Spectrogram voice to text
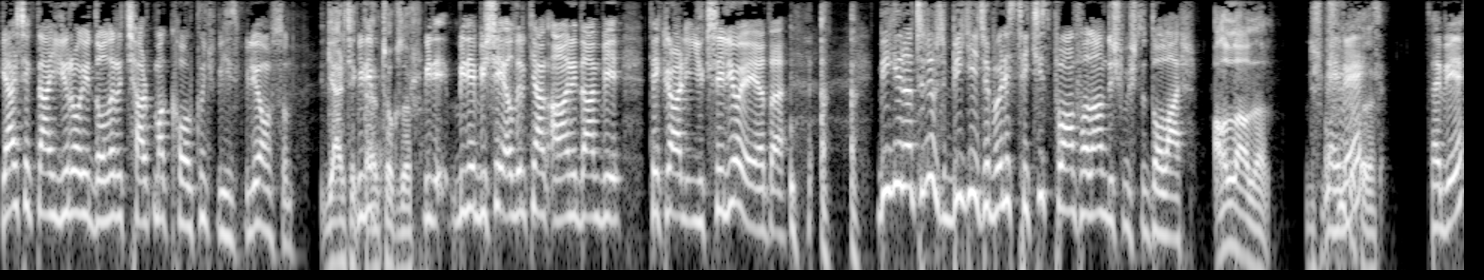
gerçekten euroyu doları çarpmak korkunç bir his biliyor musun? Gerçekten çok zor. Bir de, bir de bir şey alırken aniden bir tekrar yükseliyor ya ya da. bir gün hatırlıyor musun? Bir gece böyle 8 puan falan düşmüştü dolar. Allah Allah. Düşmüş müydü o kadar? Evet. Tabii.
